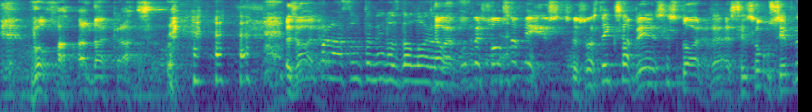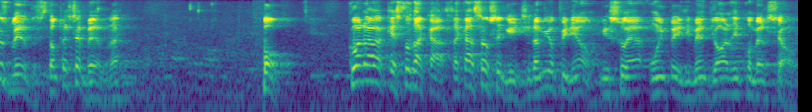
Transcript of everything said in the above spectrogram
Vou falar da casa. Mas, olha, para um assunto menos doloroso. Não, é bom o pessoal saber isso. As pessoas têm que saber essa história, né? Assim, somos sempre os mesmos, estão percebendo, né? Bom, qual é a questão da caça? A caça é o seguinte, na minha opinião, isso é um empreendimento de ordem comercial.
